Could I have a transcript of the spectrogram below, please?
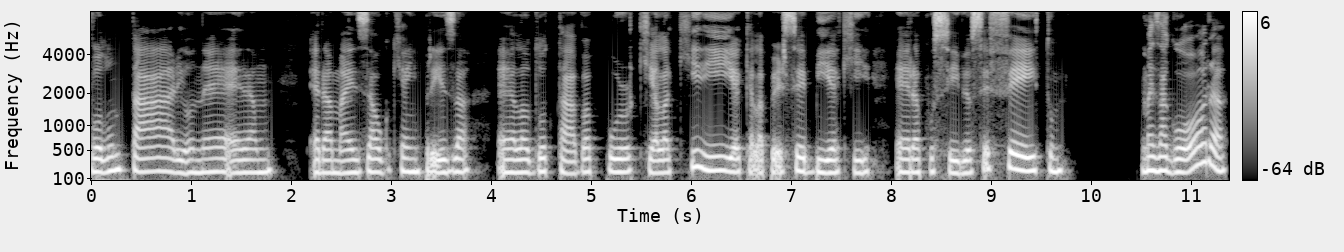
voluntário, né? Era, era mais algo que a empresa ela adotava porque ela queria, que ela percebia que era possível ser feito. Mas agora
